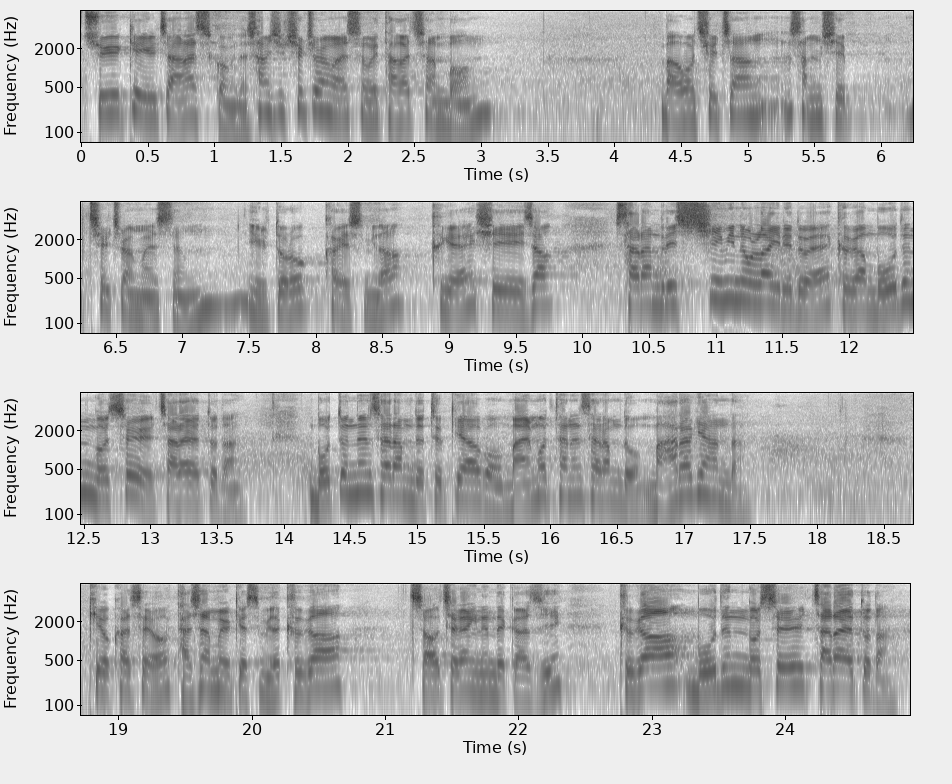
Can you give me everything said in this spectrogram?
주의 깊게 읽지 않았을 겁니다. 37절의 말씀 우리 다 같이 한번 마가복 7장 30 7절 말씀 읽도록 하겠습니다. 크게 시작. 사람들이 심히 놀라 이르되 그가 모든 것을 잘하였도다. 못 듣는 사람도 듣게 하고 말 못하는 사람도 말하게 한다. 기억하세요. 다시 한번 읽겠습니다. 그가 저 제가 읽는 데까지 그가 모든 것을 잘하였도다.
